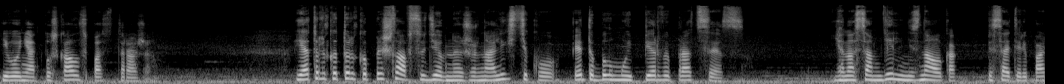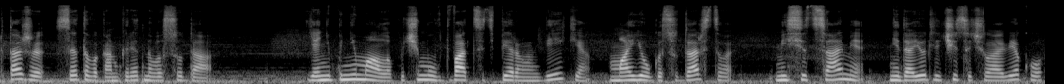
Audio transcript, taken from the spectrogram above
его не отпускал из-под стражи. Я только-только пришла в судебную журналистику, это был мой первый процесс. Я на самом деле не знала, как писать репортажи с этого конкретного суда. Я не понимала, почему в 21 веке мое государство месяцами не дает лечиться человеку,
